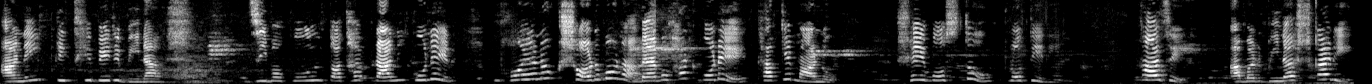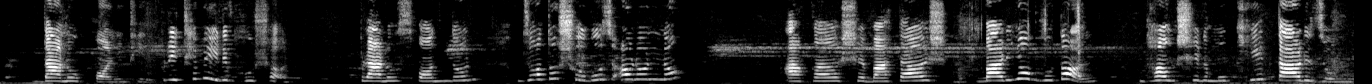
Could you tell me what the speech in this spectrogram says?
আনেই পৃথিবীর বিনাশ। জীবকুল তথা প্রাণীকুলের ভয়ানক সর্বনাশ ব্যবহার করে থাকে মানব। সেই বস্তু প্রতিদিন। কাজে আবার বিনাশকারী দানব পলিথিন পৃথিবীর ভূষণ। প্রাণস্পন্দন যত সবুজ অরণ্য আকাশ, বাতাস বাড়ি ও ভূতল, ধ্বংসের মুখে তার জন্য।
